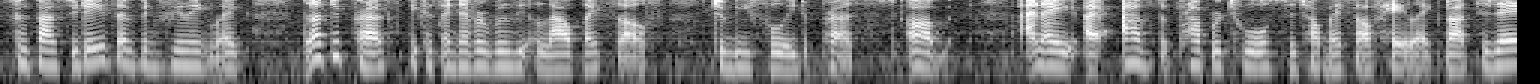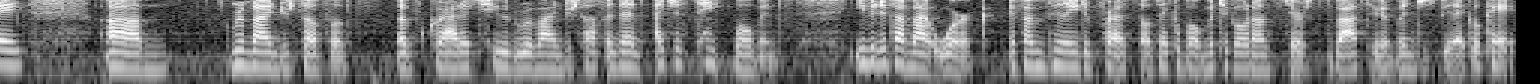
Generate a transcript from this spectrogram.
for the past two days, I've been feeling like not depressed because I never really allowed myself to be fully depressed. Um, and I, I have the proper tools to tell myself, hey, like, not today. Um, remind yourself of, of gratitude, remind yourself. And then I just take moments. Even if I'm at work, if I'm feeling depressed, I'll take a moment to go downstairs to the bathroom and just be like, okay,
